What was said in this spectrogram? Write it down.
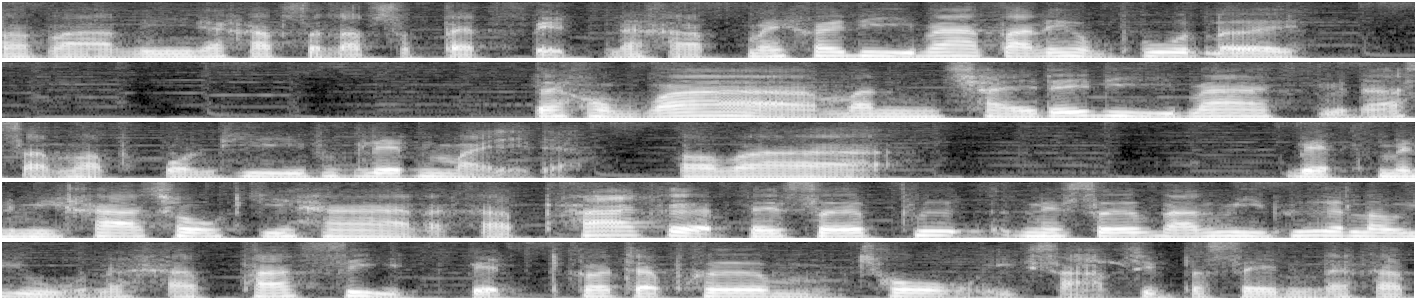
ประมาณนี้นะครับสำหรับสแตทเบ็ดนะครับ ไม่ค่อยดีมากตามที่ผมพูดเลย แต่ผมว่ามันใช้ได้ดีมากอยู่นะสำหรับคนที่เพิ่งเล่นใหม่เนี่ย เพราะว่าเบ็ดมันมีค่าโชคที่5นะครับ ถ้าเกิดในเซิร์ฟเพื่อนในเซิร์ฟนั้นมีเพื่อนเราอยู่นะครับพาสซีฟเบ็ดก็จะเพิ่มโชคอีก 30%นะครับ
